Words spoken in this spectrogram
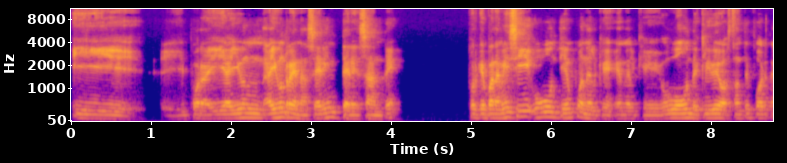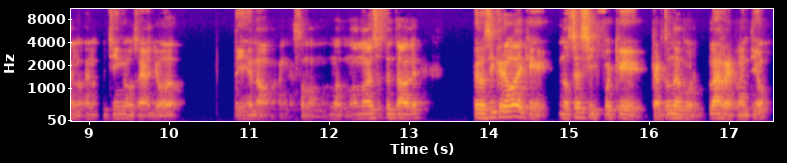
y, por ahí hay un, hay un renacer interesante, porque para mí sí hubo un tiempo en el que, en el que hubo un declive bastante fuerte en, en los pichingos, o sea, yo dije, no, eso no, no, no, es sustentable, pero sí creo de que, no sé si fue que Cartoon Network la replanteó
